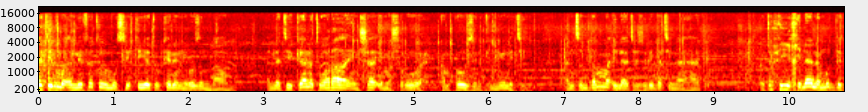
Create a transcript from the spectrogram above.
قبلت المؤلفة الموسيقية كيرين روزنباوم التي كانت وراء إنشاء مشروع Composing Community أن تنضم إلى تجربتنا هذه. وتحيي خلال مدة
